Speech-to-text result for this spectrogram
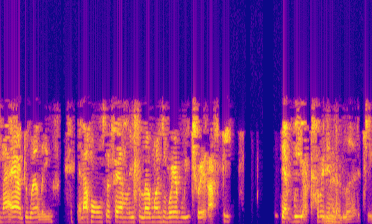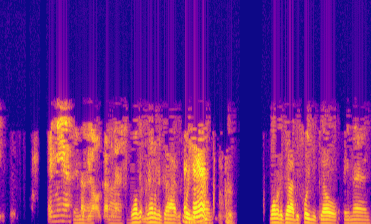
nigh our dwellings and our homes and families and loved ones and wherever we tread our feet. That we are covered Amen. in the blood of Jesus. Amen. Amen. Love you all. God bless. Uh, woman, woman of God, before amen. you go, woman of God, before you go, Amen.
